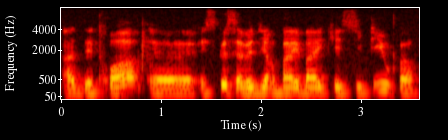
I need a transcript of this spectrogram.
à Détroit, euh, est-ce que ça veut dire bye-bye KCP ou pas?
